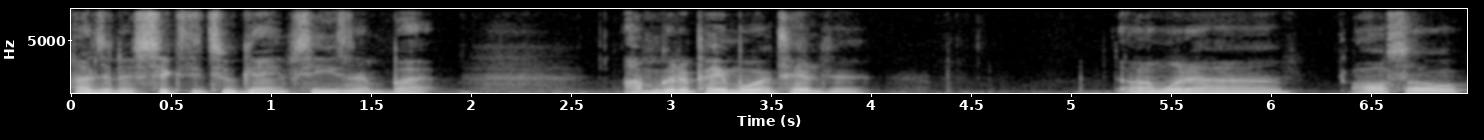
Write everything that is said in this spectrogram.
162 game season, but I'm gonna pay more attention. I wanna uh, also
